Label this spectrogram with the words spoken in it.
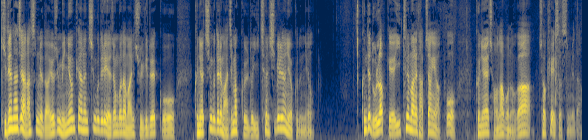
기대는 하지 않았습니다. 요즘 미니홈피 하는 친구들이 예전보다 많이 줄기도 했고 그녀 친구들의 마지막 글도 2011년이었거든요. 근데 놀랍게 이틀 만에 답장이 왔고 그녀의 전화번호가 적혀 있었습니다.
